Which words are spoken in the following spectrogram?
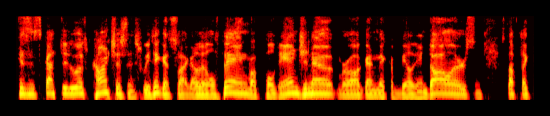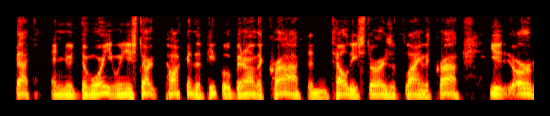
because it's got to do with consciousness. We think it's like a little thing. We'll pull the engine out. And we're all going to make a billion dollars and stuff like that. And the more you, when you start talking to people who've been on the craft and tell these stories of flying the craft, you, or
